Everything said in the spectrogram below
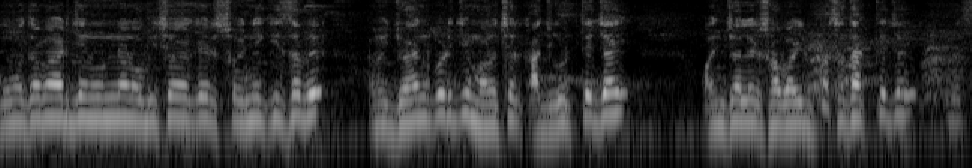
মমতা ব্যানার্জির উন্নয়ন অভিষেকের সৈনিক হিসাবে আমি জয়েন করেছি মানুষের কাজ করতে চাই অঞ্চলের সবাই পাশে থাকতে চাই ব্যাস।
